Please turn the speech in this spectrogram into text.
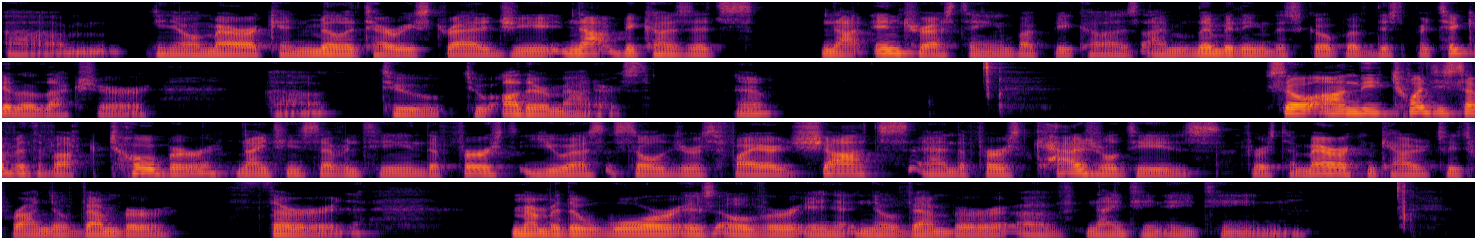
um, you know, American military strategy, not because it's not interesting, but because I'm limiting the scope of this particular lecture uh, to to other matters. Yeah. So on the 27th of October, 1917, the first U.S. soldiers fired shots, and the first casualties, first American casualties, were on November 3rd. Remember, the war is over in November of 1918.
